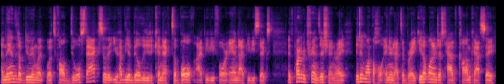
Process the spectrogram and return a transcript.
And they ended up doing what, what's called dual stack so that you have the ability to connect to both IPv4 and IPv6. It's part of a transition, right? They didn't want the whole internet to break. You don't want to just have Comcast say,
